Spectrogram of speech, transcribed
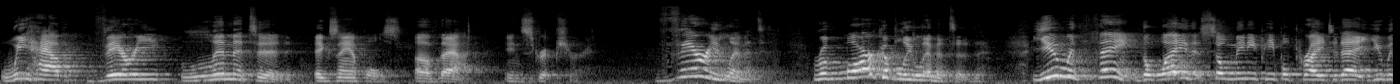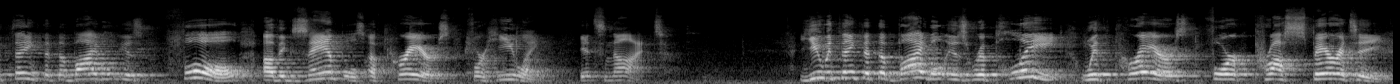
We have very limited examples of that in Scripture. Very limited. Remarkably limited. You would think, the way that so many people pray today, you would think that the Bible is full of examples of prayers for healing. It's not. You would think that the Bible is replete with prayers for prosperity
